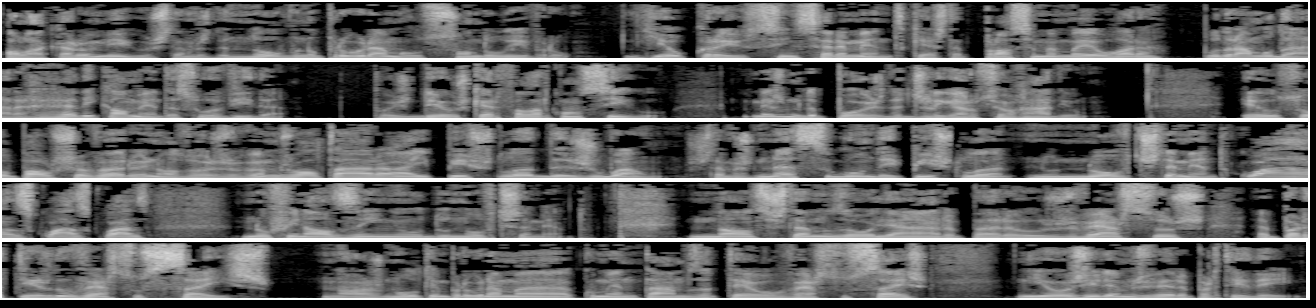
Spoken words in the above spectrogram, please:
Olá, caro amigo, estamos de novo no programa O Som do Livro. E eu creio sinceramente que esta próxima meia hora poderá mudar radicalmente a sua vida, pois Deus quer falar consigo, mesmo depois de desligar o seu rádio. Eu sou Paulo Chaveiro e nós hoje vamos voltar à Epístola de João. Estamos na segunda Epístola no Novo Testamento, quase, quase, quase no finalzinho do Novo Testamento. Nós estamos a olhar para os versos a partir do verso 6. Nós no último programa comentámos até o verso 6 e hoje iremos ver a partir daí.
